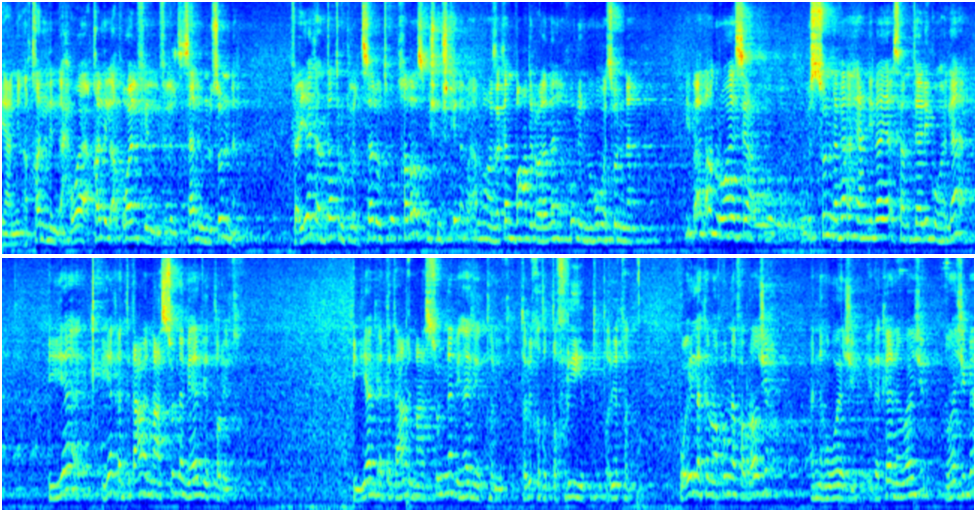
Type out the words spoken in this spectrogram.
يعني أقل الأحوال أقل الأقوال في, في الاغتسال إنه سنة. فإياك أن تترك الاغتسال وتقول خلاص مش مشكلة بقى. إذا كان بعض العلماء يقول إنه هو سنة يبقى الأمر واسع والسنة بقى يعني لا يأسم تاركها. لا. إياك إياك أن تتعامل مع السنة بهذه الطريقة. إياك أن تتعامل مع السنة بهذه الطريقة طريقة التفريط طريقة وإلا كما قلنا فالراجح أنه واجب وإذا كان واجب واجبا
